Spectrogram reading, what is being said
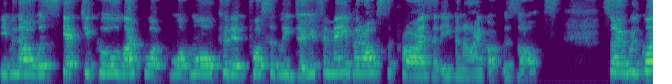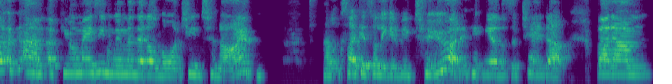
even though I was skeptical, like what what more could it possibly do for me? But I was surprised that even I got results. So we've got um, a few amazing women that are launching tonight. It looks like it's only going to be two. I don't think the others have turned up. But um,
